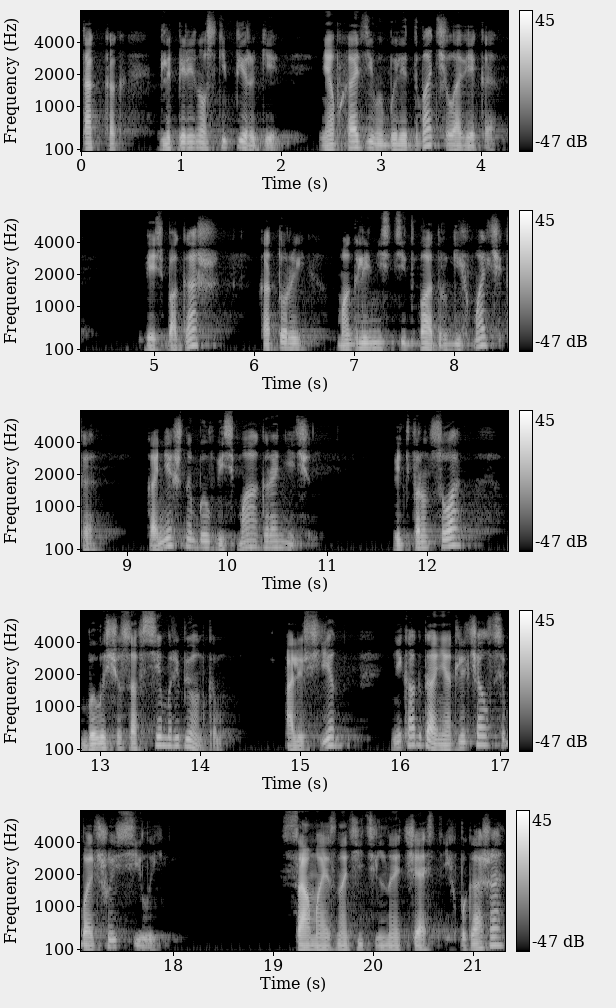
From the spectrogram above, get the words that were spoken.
Так как для переноски пироги необходимы были два человека, весь багаж, который могли нести два других мальчика, конечно, был весьма ограничен. Ведь Франсуа был еще совсем ребенком, а Люсьен никогда не отличался большой силой. Самая значительная часть их багажа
